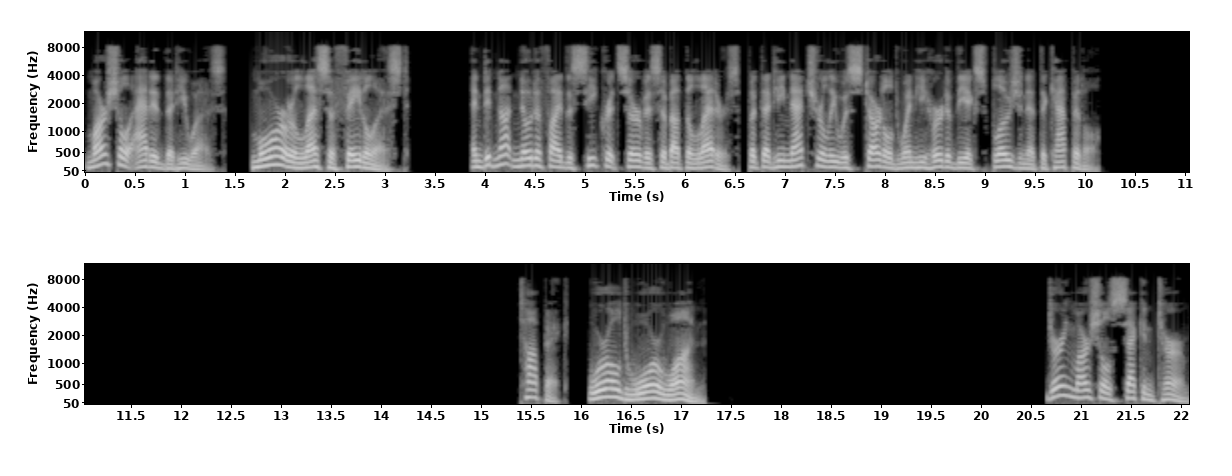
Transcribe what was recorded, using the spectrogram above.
Marshall added that he was "...more or less a fatalist." And did not notify the Secret Service about the letters, but that he naturally was startled when he heard of the explosion at the Capitol. World War I During Marshall's second term,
